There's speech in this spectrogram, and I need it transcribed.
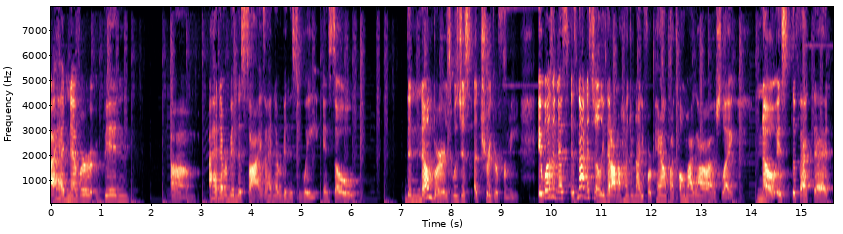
I had never been um, I had never been this size. I had never been this weight. And so the numbers was just a trigger for me. It wasn't, it's not necessarily that I'm 194 pounds, like, oh my gosh, like, no, it's the fact that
